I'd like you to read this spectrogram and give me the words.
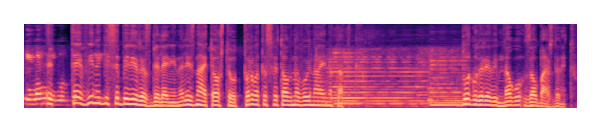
силен е, Те винаги са били разделени, нали? Знаете, още от Първата световна война и нататък. Благодаря ви много за обаждането.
